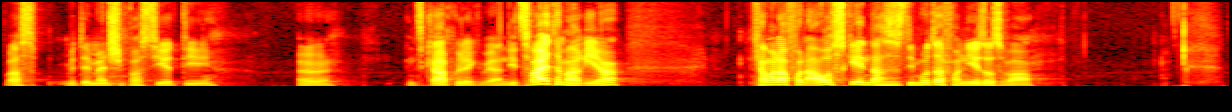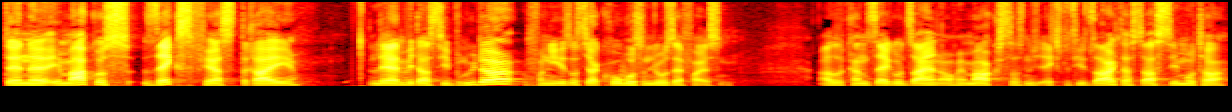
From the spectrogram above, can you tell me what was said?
was mit den Menschen passiert, die äh, ins Grab gelegt werden. Die zweite Maria kann man davon ausgehen, dass es die Mutter von Jesus war. Denn äh, in Markus 6, Vers 3 lernen wir, dass die Brüder von Jesus Jakobus und Josef heißen. Also kann es sehr gut sein, auch wenn Markus das nicht explizit sagt, dass das die Mutter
